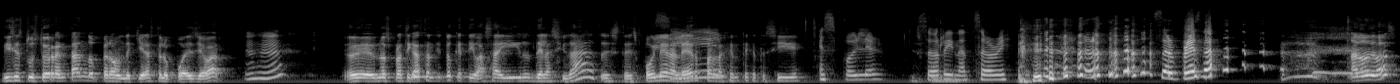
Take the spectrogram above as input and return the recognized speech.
Dices, tú estoy rentando, pero donde quieras te lo puedes llevar. Eh, nos platicas tantito que te ibas a ir de la ciudad. Este, spoiler Sí. alert para la gente que te sigue. Spoiler. Spoiler. Sorry, not sorry. Sorpresa. ¿A dónde vas?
